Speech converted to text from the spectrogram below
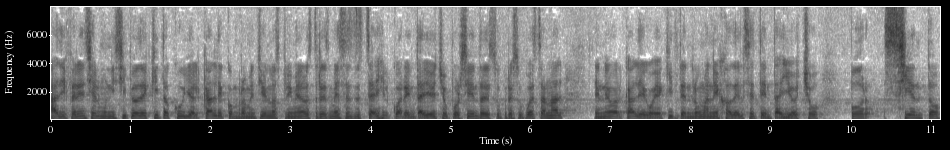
a diferencia del municipio de Quito, cuyo alcalde comprometió en los primeros tres meses de este año el 48% de su presupuesto anual. El nuevo alcalde de Guayaquil tendrá un manejo del 78%.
